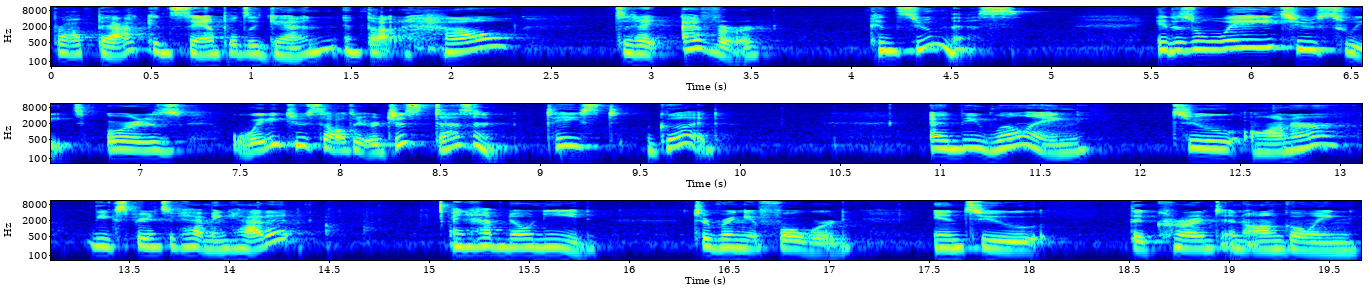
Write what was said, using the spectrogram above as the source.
brought back and sampled again and thought, how did I ever consume this? It is way too sweet, or it is way too salty, or just doesn't taste good. And be willing to honor the experience of having had it and have no need to bring it forward into the current and ongoing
